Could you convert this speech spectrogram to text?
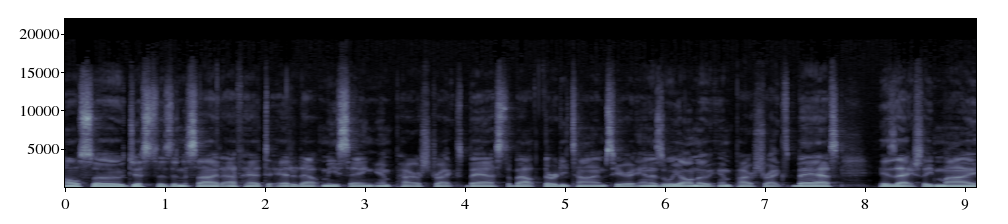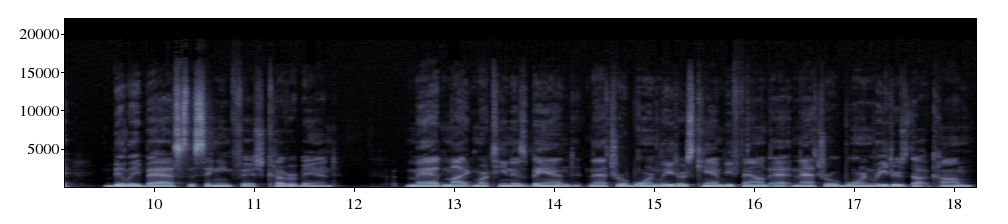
Also, just as an aside, I've had to edit out me saying Empire Strikes Bass about 30 times here. And as we all know, Empire Strikes Bass is actually my Billy Bass, the Singing Fish cover band. Mad Mike Martinez Band, Natural Born Leaders, can be found at naturalbornleaders.com.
